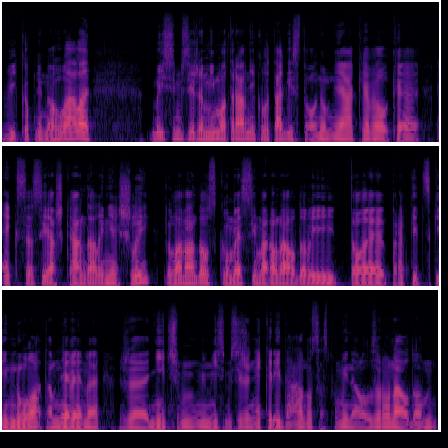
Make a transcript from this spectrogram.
vykopne nohu, ale Myslím si, že mimo trávnikov takisto o ňom nejaké veľké excesy a škandály nešli. Levandovsku, Messi a Ronaldovi to je prakticky nula. Tam nevieme, že nič. Myslím si, že niekedy dávno sa spomínalo s Ronaldom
